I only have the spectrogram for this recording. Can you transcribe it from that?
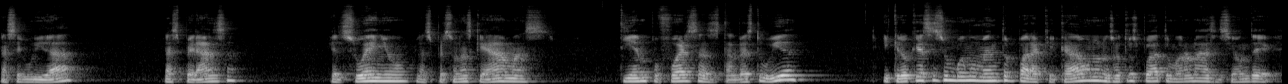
la seguridad, la esperanza, el sueño, las personas que amas, tiempo, fuerzas, tal vez tu vida. Y creo que ese es un buen momento para que cada uno de nosotros pueda tomar una decisión de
